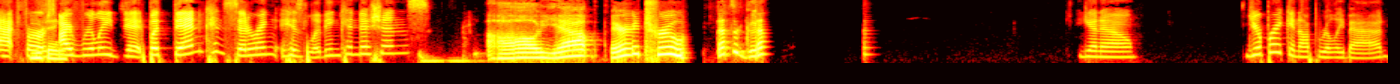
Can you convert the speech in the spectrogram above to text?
at first. I really did. But then considering his living conditions, Oh, yeah. Very true. That's a good. you know, you're breaking up really bad.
